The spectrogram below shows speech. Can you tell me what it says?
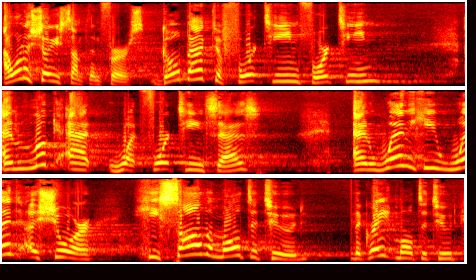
I want to show you something first. Go back to 14 14. And look at what 14 says. And when he went ashore, he saw the multitude, the great multitude,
